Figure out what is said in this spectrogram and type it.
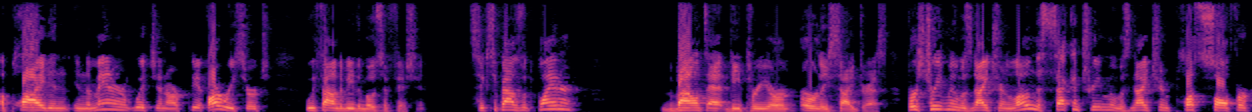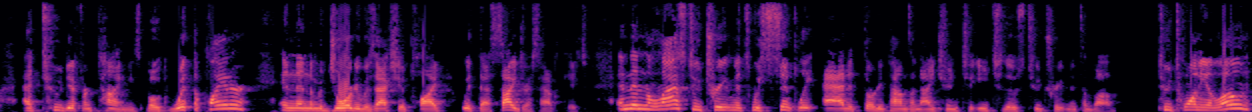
applied in, in the manner in which in our PFR research we found to be the most efficient. 60 pounds with the planter, the balance at V3 or early side dress. First treatment was nitrogen alone. The second treatment was nitrogen plus sulfur at two different timings, both with the planter and then the majority was actually applied with that side dress application. And then the last two treatments, we simply added 30 pounds of nitrogen to each of those two treatments above. 220 alone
